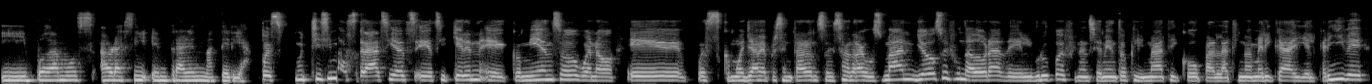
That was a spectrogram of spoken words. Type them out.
y podamos ahora sí entrar en materia. Pues muchísimas gracias. Eh, si quieren, eh, comienzo. Bueno, eh, pues como ya me presentaron, soy Sandra Guzmán. Yo soy fundadora del Grupo de Financiamiento Climático para Latinoamérica y el Caribe,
